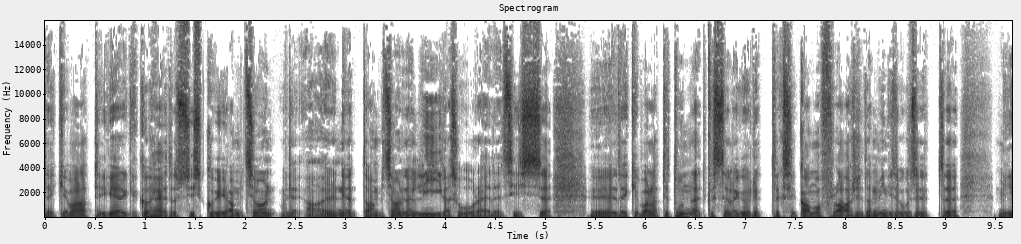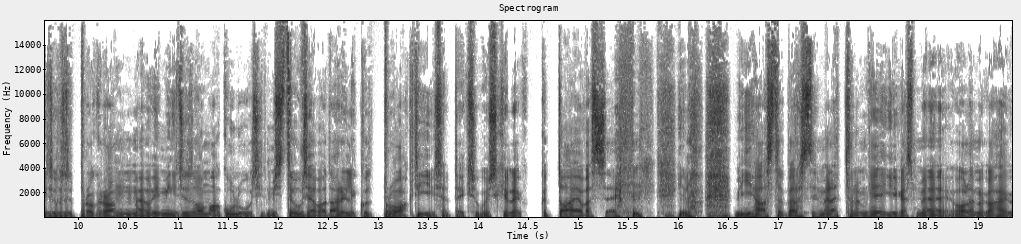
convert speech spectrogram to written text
tekib alati kerge kõhedus siis, kui ambitsioon, nii et ambitsioonid on liiga suured, et siis äh, tekib alati tunne, et kas sellega üritatakse kamuflaažida mingisuguseid, mingisuguseid programme või mingisuguseid oma kulusid, mis tõusevad harilikult proaktiivselt, eks ju, kuskile taevasse ja noh, viie aasta pärast ei mäleta enam keegi, kas me oleme kahe,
